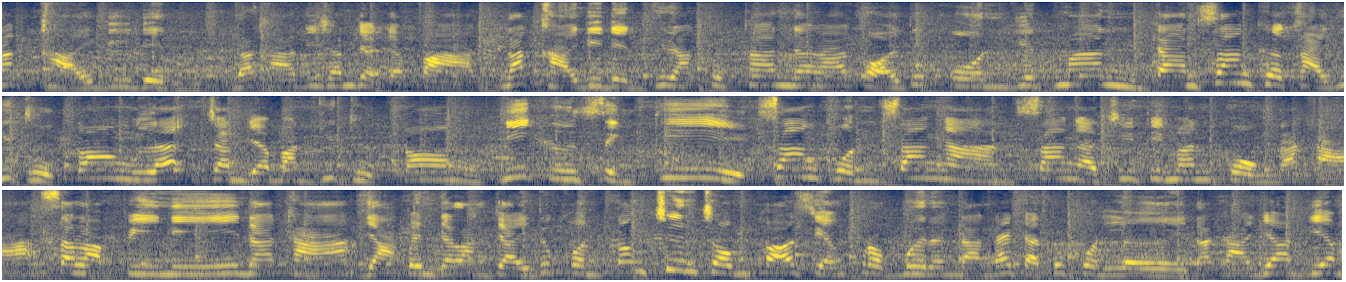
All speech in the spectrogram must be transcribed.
นักขายดีเด่นนะคะ ดิฉันอยากจะฝากนักขายดีเด่นที่รักทุกท่านนะคะ ขอให้ทุกคนยึดมั่นการสร้างเครือข่ายที่ถูกต้อง และจรรยาบรรณที่ถูกต้อง นี่คือสิ่งที่สร้างคนสร้างงานสร้างอาชีพที่มั่นคงนะคะสำหรับปีนี้นะคะ อยากเป็นกำลังใจทุกคนต้องชื่นชมขอเสียงปรบมือดังๆ ให้กับทุกคนเลยนะคะ ยอดเยี่ยม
